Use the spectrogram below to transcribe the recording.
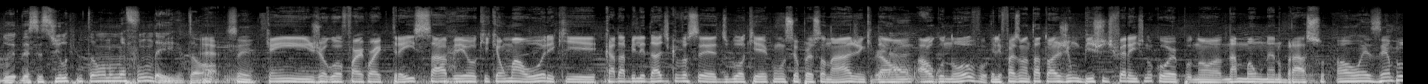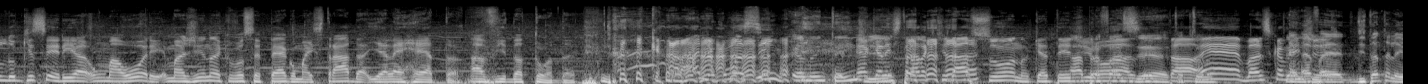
do- desse estilo, então eu não me afundei. Então, É, Sim. Quem jogou Far Cry 3 sabe o que que é um Maori, que cada habilidade que você desbloqueia com o seu personagem, que dá um- algo novo, ele faz uma tatuagem de um bicho diferente no corpo, no- na mão, né, no braço. Ó, um exemplo do que seria um Maori, imagina que você pega uma estrada e ela é reta a vida toda. Caralho, como assim? Eu não entendi. É aquela estrada que te dá sono, que é tediosa pra fazer e tal. tatu. É, basicamente. É, é, de tanto ele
